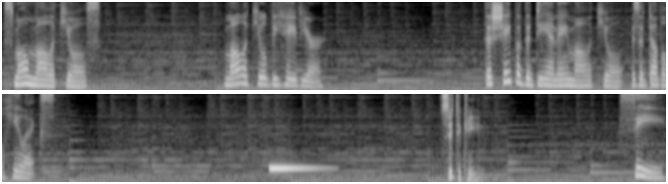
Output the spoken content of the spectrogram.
Small molecules. Molecule behavior. The shape of the DNA molecule is a double helix. Cytokine. C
